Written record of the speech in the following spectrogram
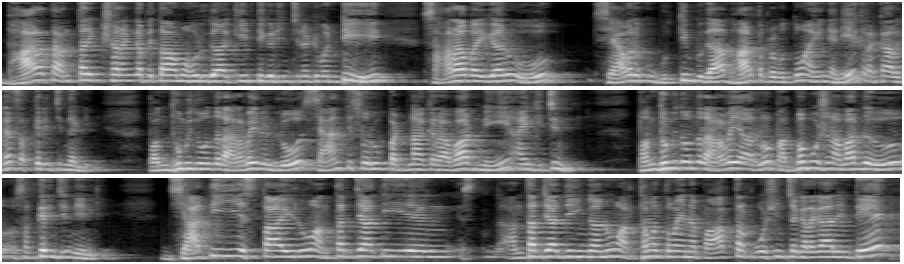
భారత అంతరిక్ష రంగ పితామహుడుగా కీర్తి గడించినటువంటి సారాభాయి గారు సేవలకు గుర్తింపుగా భారత ప్రభుత్వం ఆయన్ని అనేక రకాలుగా సత్కరించిందండి. పంతొమ్మిది వందల అరవై రెండులో శాంతి స్వరూప్ పట్నాకర్ అవార్డుని ఆయనకి ఇచ్చింది పంతొమ్మిది వందల అరవై ఆరులో పద్మభూషణ్ అవార్డు సత్కరించింది ఈయనకి. జాతీయ స్థాయిలో అంతర్జాతీయ అంతర్జాతీయంగాను అర్థవంతమైన పాత్ర పోషించగలగాలంటే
